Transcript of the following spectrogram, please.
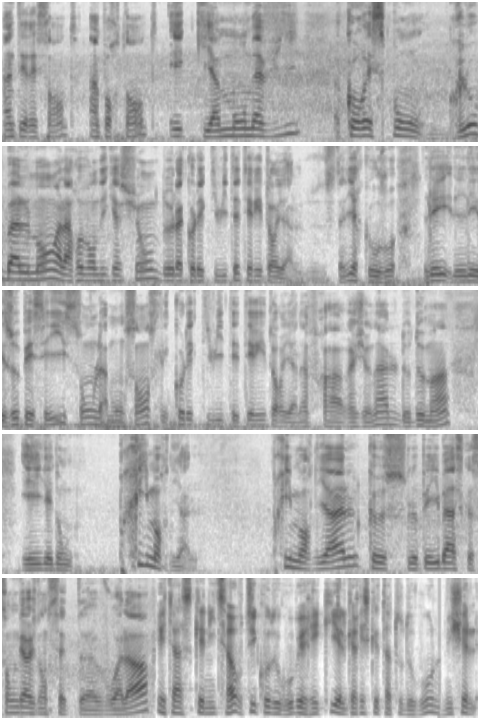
intéressante, importante et qui, à mon avis, correspond globalement à la revendication de la collectivité territoriale. C'est-à-dire que les, les EPCI sont, à mon sens, les collectivités territoriales infrarégionales de demain et il est donc primordial primordial que le Pays Basque s'engage dans cette euh, voie-là. Eta azken hitza utziko dugu berriki elgarrizketatu dugu Michel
